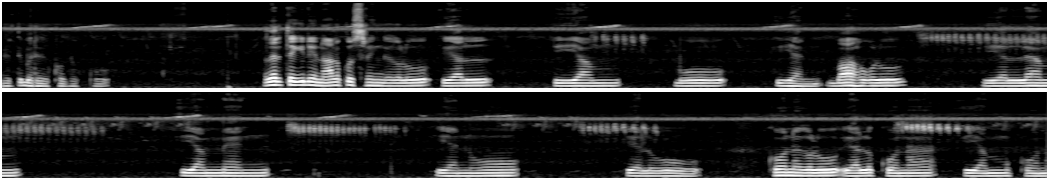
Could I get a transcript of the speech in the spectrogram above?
ಜೊತೆ ಬರೆದುಕೋಬೇಕು. ಅದರ ತೆಗಿಲಿ ನಾಲ್ಕು ಶೃಂಗಗಳು, ಎಲ್ ಎಂ ಓ ಎನ್, ಬಾಹುಗಳು L M M N N O L O ಕೋನಗಳು ಎಲ್ ಕೋನ, ಎಂ ಕೋನ,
